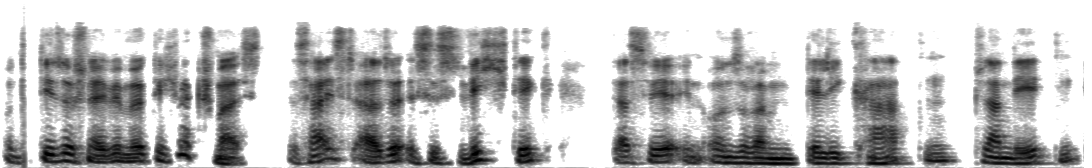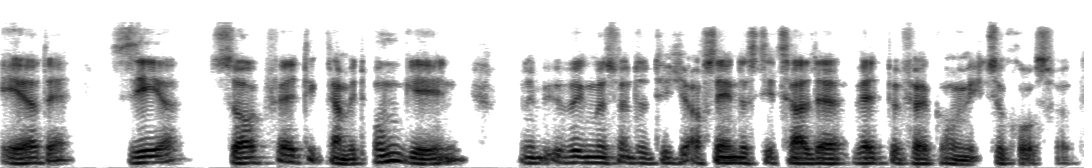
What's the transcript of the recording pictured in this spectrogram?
und die so schnell wie möglich wegschmeißen. Das heißt also, es ist wichtig, dass wir in unserem delikaten Planeten Erde sehr sorgfältig damit umgehen. Und im Übrigen müssen wir natürlich auch sehen, dass die Zahl der Weltbevölkerung nicht zu groß wird.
